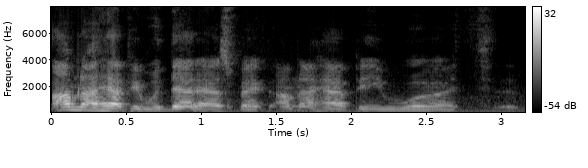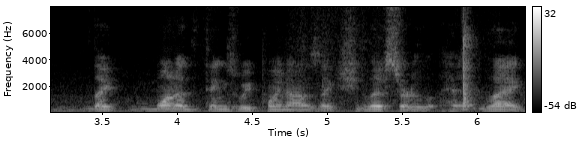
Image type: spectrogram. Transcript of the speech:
I'm not happy with that aspect. I'm not happy with like one of the things we point out is like she lifts her leg.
